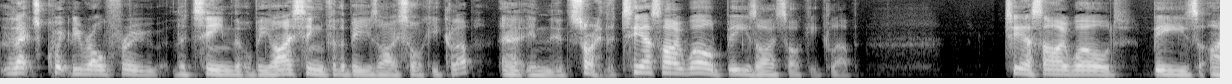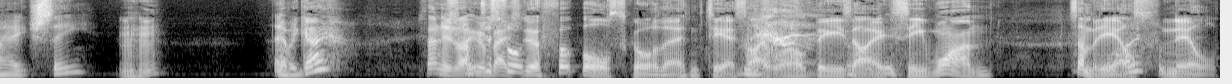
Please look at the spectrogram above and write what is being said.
let's quickly roll through the team that will be icing for the Bees Ice Hockey Club. Uh, in sorry, the TSI World Bees Ice Hockey Club. TSI World Bees IHC. Mm-hmm. There we go. Sounded So like I'm you were about sort- to do a football score then. TSI World Bees IHC 1. Somebody Well, else nil.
